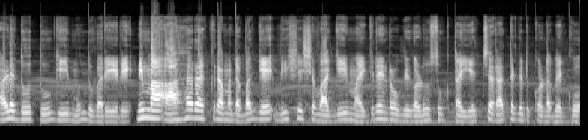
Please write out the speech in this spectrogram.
ಅಳೆದು ತೂಗಿ ಮುಂದುವರಿಯಿರಿ. ನಿಮ್ಮ ಆಹಾರ ಕ್ರಮದ ಬಗ್ಗೆ ವಿಶೇಷವಾಗಿ ಮೈಗ್ರೇನ್ ರೋಗಿಗಳು ಸೂಕ್ತ ಎಚ್ಚರ ತೆಗೆದುಕೊಳ್ಳಬೇಕು.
